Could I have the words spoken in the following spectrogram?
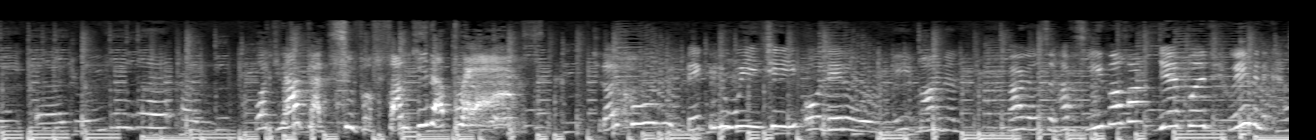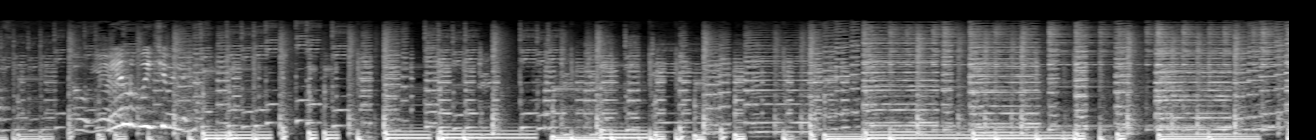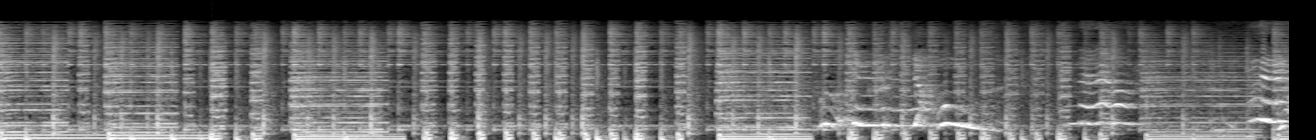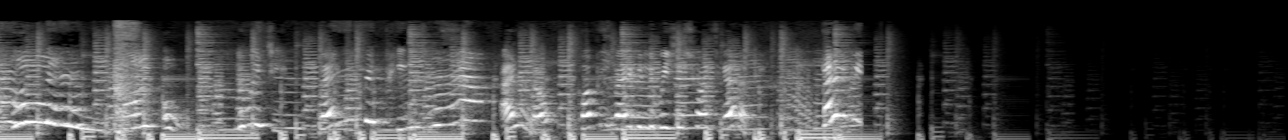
Uh, there, and what you have got super funky the brass. Should I call him Big Luigi or Little Luigi? Mine and Mario's and have a sleepover? Yeah, but we're in the castle. Did the peas I don't know. Puppy, baby, Luigi's put together.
